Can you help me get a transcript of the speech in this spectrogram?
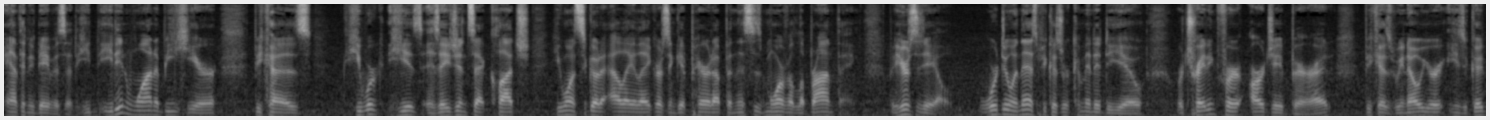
Anthony Davis did. He he didn't want to be here because he worked he is his agents at Klutch. He wants to go to LA Lakers and get paired up and this is more of a LeBron thing. But here's the deal. We're doing this because we're committed to you. We're trading for RJ Barrett because we know you're he's a good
